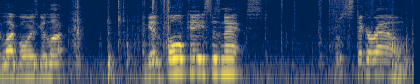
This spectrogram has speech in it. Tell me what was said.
Good luck, boys. Good luck. Again, full case is next. So stick around.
